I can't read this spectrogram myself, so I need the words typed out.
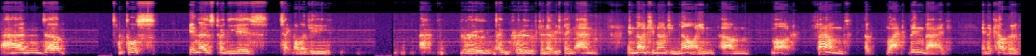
and um, of course, in those twenty years, technology grew, improved, and everything. And in 1999, um, Mark found a black bin bag in a cupboard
